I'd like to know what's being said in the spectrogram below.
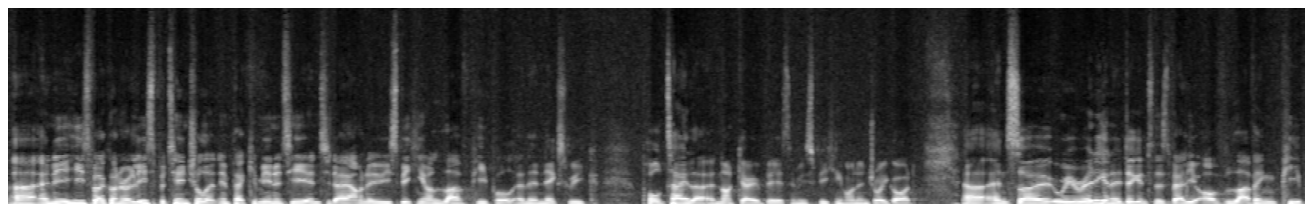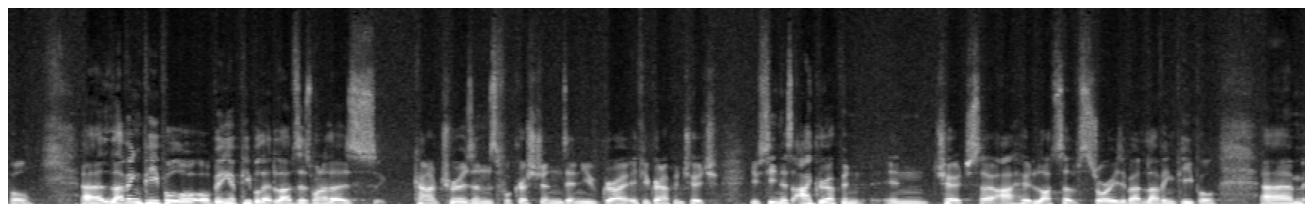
Uh, and he, he spoke on release potential and impact community. And today I'm going to be speaking on love people, and then next week Paul Taylor, and not Gary Blair, is going to be speaking on Enjoy God. Uh, and so we're really going to dig into this value of loving people. Uh, loving people or, or, being a people that loves is one of those kind of truisms for Christians, and you've grown, if you've grown up in church, you've seen this. I grew up in, in church, so I heard lots of stories about loving people. Um,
